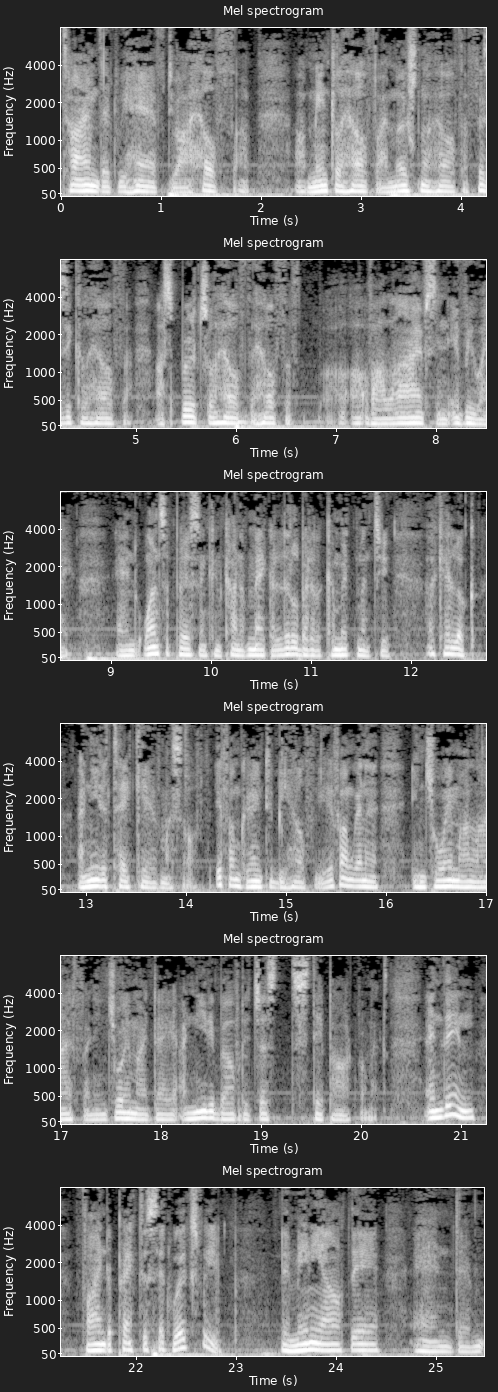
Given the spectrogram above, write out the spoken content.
time that we have, to our health, our, our mental health, our emotional health, our physical health, our, our spiritual health, the health of, of our lives in every way. And once a person can kind of make a little bit of a commitment to, okay, look, I need to take care of myself. If I'm going to be healthy, if I'm going to enjoy my life and enjoy my day, I need to be able to just step out from it. And then find a practice that works for you. There are many out there, and um,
